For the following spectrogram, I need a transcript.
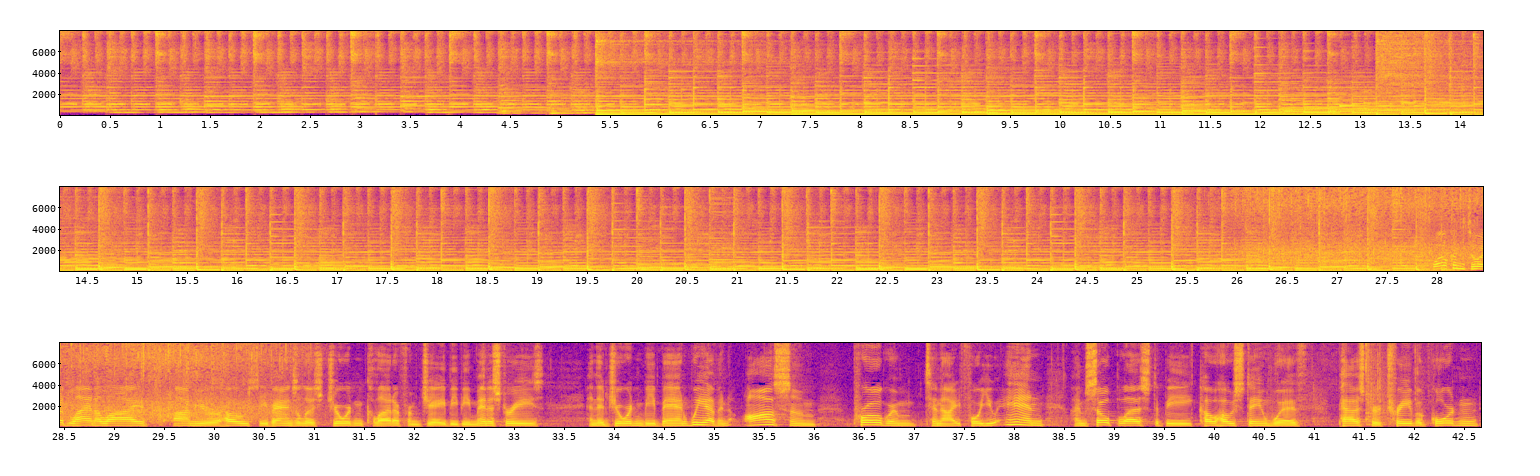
Welcome to Atlanta Live. I'm your host, Evangelist Jordan Colletta from JBB Ministries and the Jordan B Band. We have an awesome program tonight for you, and I'm so blessed to be co hosting with Pastor Treva Gordon.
